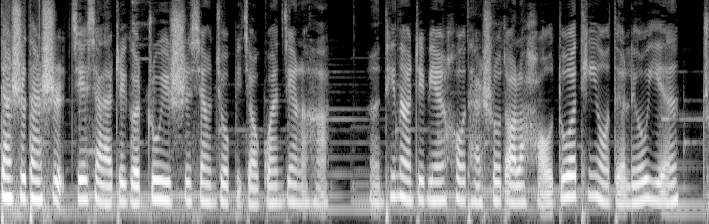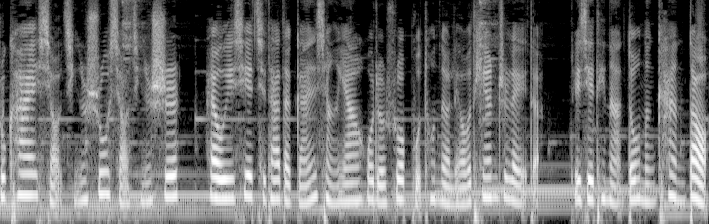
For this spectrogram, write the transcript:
但是但是接下来这个注意事项就比较关键了哈。嗯，Tina 这边后台收到了好多听友的留言，除开小情书、小情诗，还有一些其他的感想呀，或者说普通的聊天之类的，这些 Tina 都能看到，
